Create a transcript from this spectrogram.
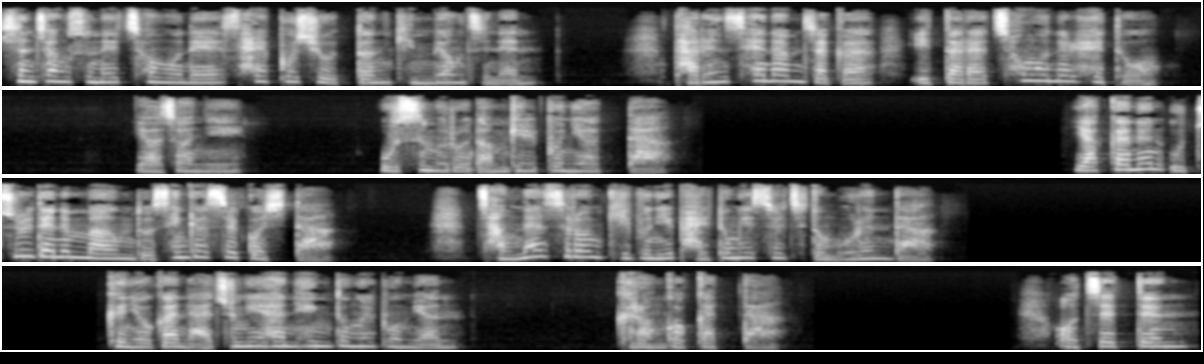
신창순의 청혼에 살포시 웃던 김명진은 다른 세 남자가 잇따라 청혼을 해도 여전히 웃음으로 넘길 뿐이었다. 약간은 우쭐대는 마음도 생겼을 것이다. 장난스러운 기분이 발동했을지도 모른다. 그녀가 나중에 한 행동을 보면 그런 것 같다. 어쨌든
